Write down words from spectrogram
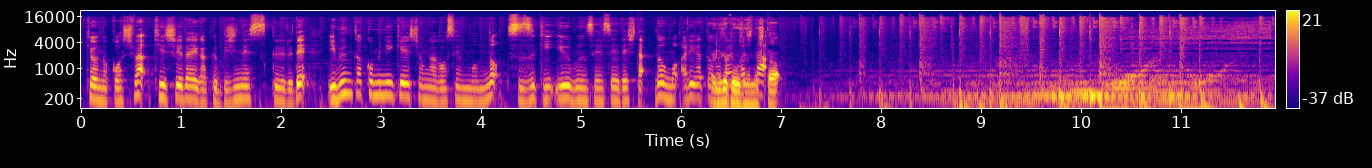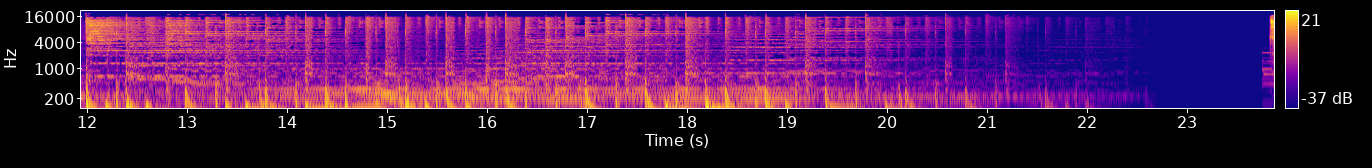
今日の講師は九州大学ビジネススクールで異文化コミュニケーションがご専門の鈴木雄文先生でした。どうもありがとうございました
